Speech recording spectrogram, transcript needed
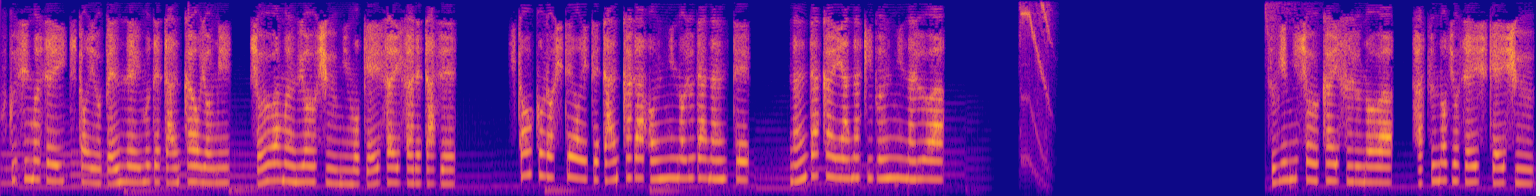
福島誠一というペンネームで短歌を読み、昭和万葉集にも掲載されたぜ。人を殺しておいて短歌が本に載るだなんて、なんだか嫌な気分になるわ。次に紹介するのは、初の女性死刑囚、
